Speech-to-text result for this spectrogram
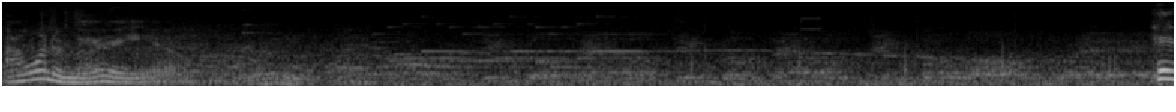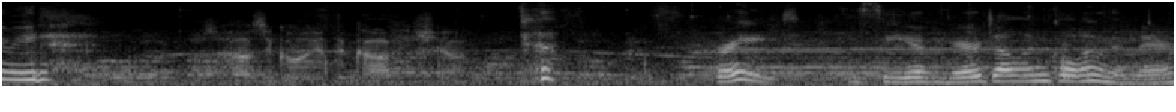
I want to marry you. Hey, Reed. So how's it going at the coffee shop? Great. I see you have hair gel and cologne in there.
